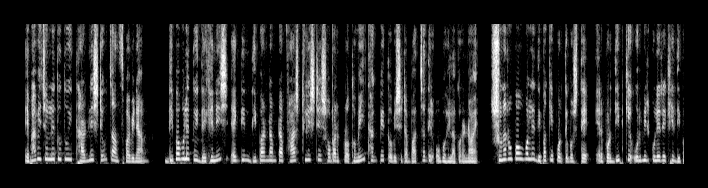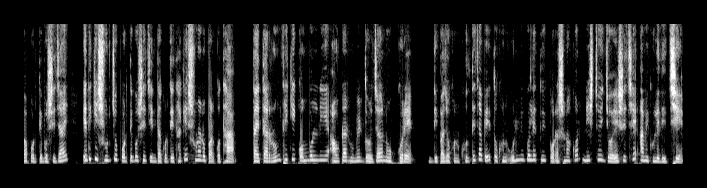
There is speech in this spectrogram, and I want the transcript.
এভাবে চললে তো তুই থার্ড লিস্টেও চান্স পাবি না। দীপা বলে, তুই দেখে নিস, একদিন দীপার নামটা ফার্স্ট লিস্টে সবার প্রথমেই থাকবে, তবে সেটা বাচ্চাদের অবহেলা করে নয়। সোনারূপাও বলে দীপাকে পড়তে বসতে, এরপর দীপকে উর্মির কুলে রেখে দীপা পড়তে বসে যায়। এদিকে সূর্য পড়তে বসে চিন্তা করতে থাকে সোনারূপার কথা। তাই তার রুম থেকে কম্বল নিয়ে আউটার রুমের দরজা নক করে। দীপা যখন খুলতে যাবে, তখন উর্মি বলে, তুই পড়াশোনা কর, নিশ্চয়ই জয় এসেছে, আমি খুলে দিচ্ছি।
